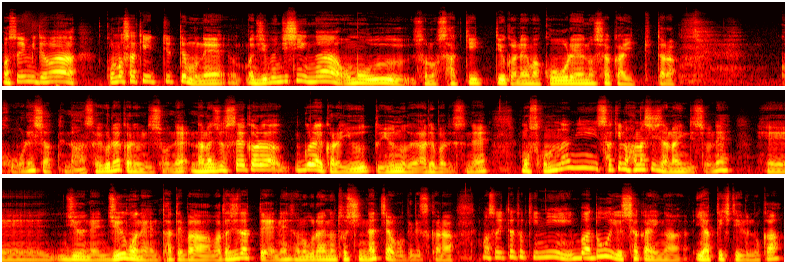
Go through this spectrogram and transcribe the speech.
まあ、そういう意味ではこの先って言ってもね、まあ、自分自身が思うその先っていうかね、まあ、高齢の社会って言ったら高齢者って何歳ぐらいから言うんでしょうね。70歳からぐらいから言うというのであればですね。もうそんなに先の話じゃないんですよね。えー、10年15年経てば私だってねそのぐらいの年になっちゃうわけですから、まあ、そういった時に、まあ、どういう社会がやってきているのか、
